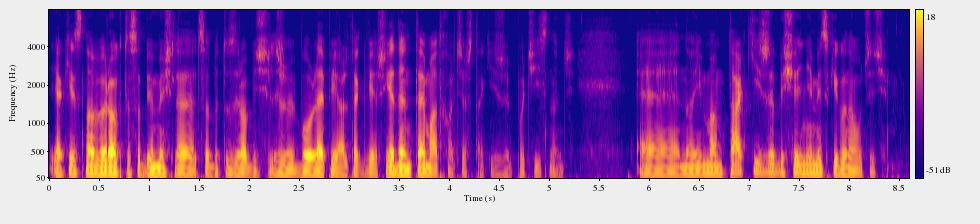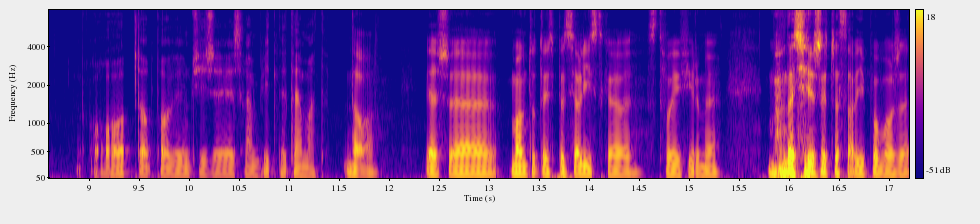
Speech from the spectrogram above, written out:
jak jest nowy rok, to sobie myślę, co by tu zrobić, żeby było lepiej, ale tak wiesz, jeden temat chociaż taki, żeby pocisnąć. E, no i mam taki, żeby się niemieckiego nauczyć. O, to powiem ci, że jest ambitny temat. No, wiesz, e, mam tutaj specjalistkę z twojej firmy. Mam nadzieję, że czasami pomoże.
